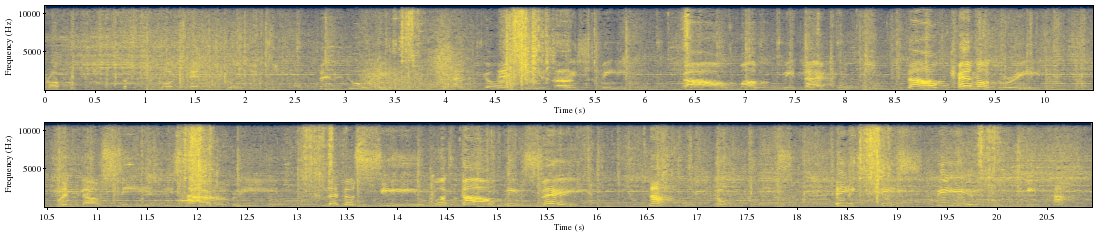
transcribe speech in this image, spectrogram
Prophecy. God has told him this, as God this be. Thou must be dead. Thou cannot read. When thou seest his heart breathe, let us see what thou wilt say. Now, no. Take this spear in hand.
